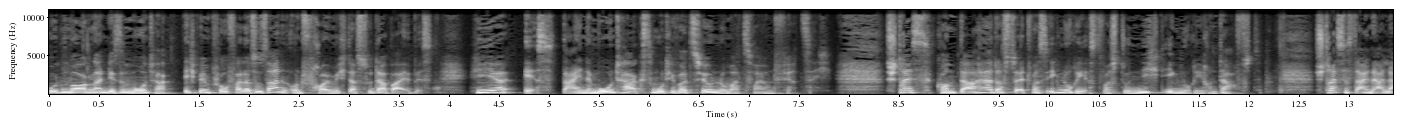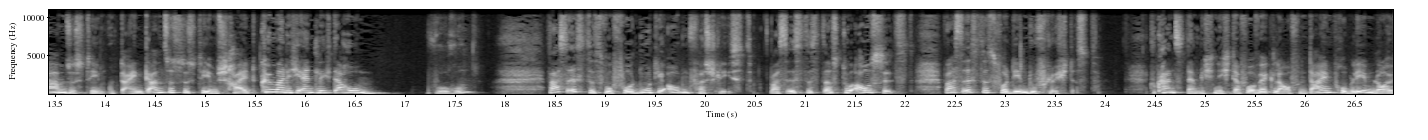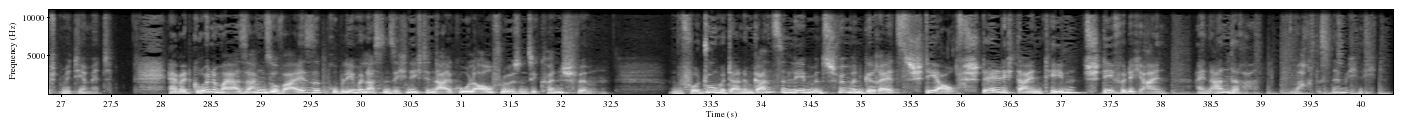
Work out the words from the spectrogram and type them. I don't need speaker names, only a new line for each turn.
Guten Morgen an diesem Montag. Ich bin Profiler Susanne und freue mich, dass du dabei bist. Hier ist deine Montagsmotivation Nummer 42. Stress kommt daher, dass du etwas ignorierst, was du nicht ignorieren darfst. Stress ist ein Alarmsystem und dein ganzes System schreit, kümmere dich endlich darum. Worum? Was ist es, wovor du die Augen verschließt? Was ist es, dass du aussitzt? Was ist es, vor dem du flüchtest? Du kannst nämlich nicht davor weglaufen. Dein Problem läuft mit dir mit. Herbert Grönemeyer sang so weise, Probleme lassen sich nicht in Alkohol auflösen, sie können schwimmen. Und bevor du mit deinem ganzen Leben ins Schwimmen gerätst, steh auf, stell dich deinen Themen, steh für dich ein. Ein anderer macht es nämlich nicht.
